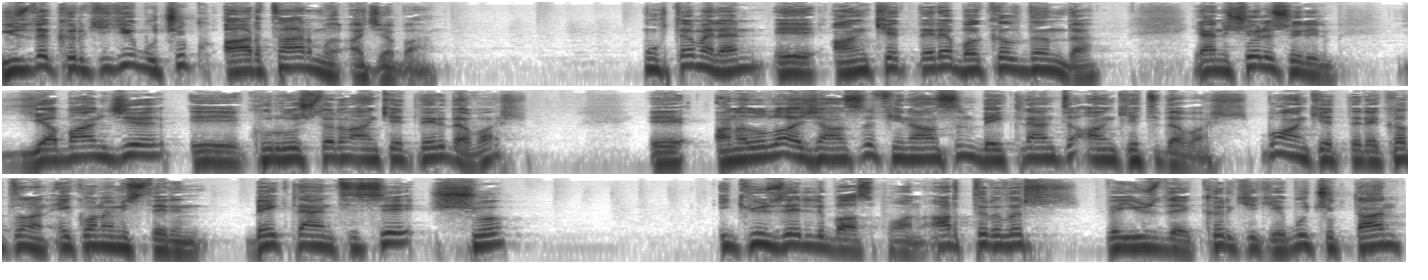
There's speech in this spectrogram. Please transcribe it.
Yüzde 42 buçuk artar mı acaba? Muhtemelen e, anketlere bakıldığında yani şöyle söyleyelim yabancı e, kuruluşların anketleri de var. Ee, Anadolu Ajansı Finans'ın beklenti anketi de var. Bu anketlere katılan ekonomistlerin beklentisi şu. 250 bas puan arttırılır ve yüzde 42 buçuktan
